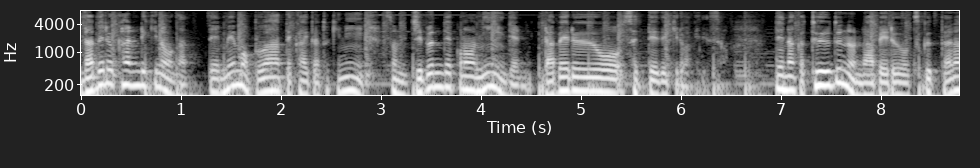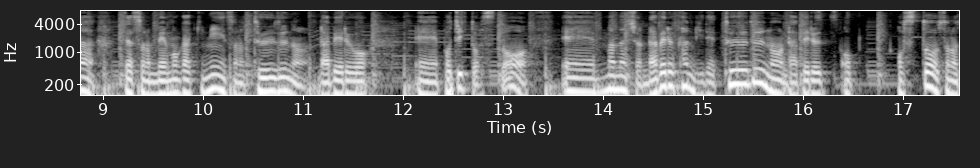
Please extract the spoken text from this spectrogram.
ラベル管理機能があってメモブワーって書いた時にその自分でこの任意でラベルを設定できるわけですよ。でなんか ToDo のラベルを作ったらじゃあそのメモ書きにその ToDo のラベルをえー、ポチッと押すと、えー、まあ何でしょう、ラベル管理で ToDo のラベルを押すと、その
